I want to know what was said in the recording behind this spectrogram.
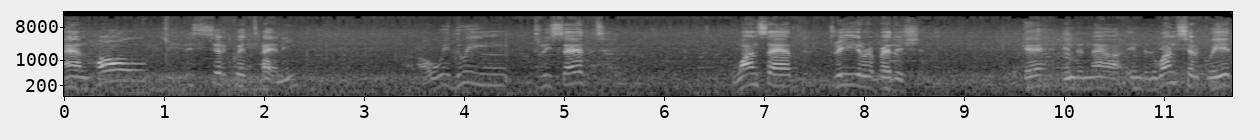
And this circuit training, uh, we doing three set, one set, three repetition. Okay, in the na- in the one circuit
